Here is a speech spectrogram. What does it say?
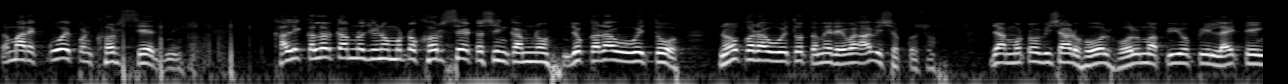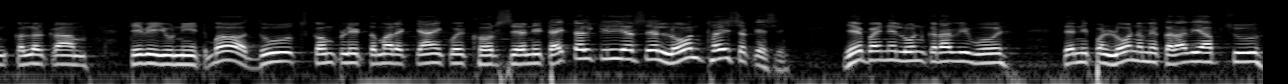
તમારે કોઈ પણ ખર્ચ છે જ નહીં. ખાલી કલર કામનો ઝીણો મોટો ખર્ચ છે ટસિંગ કામનો. જો કરાવવું હોય તો. ન કરાવવું હોય તો તમે રહેવા આવી શકો છો. જ્યાં મોટો વિશાળ હોલ, હોલમાં પીઓપી લાઇટિંગ કલર કામ ટીવી યુનિટ બધું જ કમ્પ્લીટ તમારે ક્યાંય કોઈ ખર્ચ છે નહીં. ટાઇટલ ક્લિયર છે લોન થઈ શકે છે. જે ભાઈને લોન કરાવવી હોય, તેની પણ લોન અમે કરાવી આપશું.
